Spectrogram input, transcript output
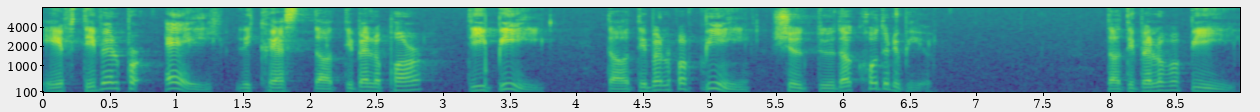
If developer A requests the developer DB, the developer B should do the code review. The developer B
